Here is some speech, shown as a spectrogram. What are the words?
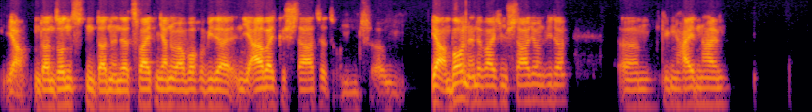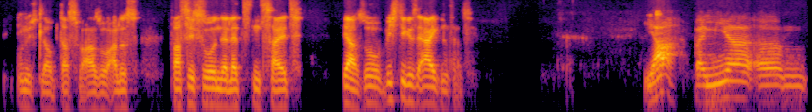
ja, und ansonsten dann in der zweiten Januarwoche wieder in die Arbeit gestartet. Und ähm, ja, am Wochenende war ich im Stadion wieder ähm, gegen Heidenheim. Und ich glaube, das war so alles, was sich so in der letzten Zeit ja, so Wichtiges ereignet hat? Ja, bei mir ähm,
